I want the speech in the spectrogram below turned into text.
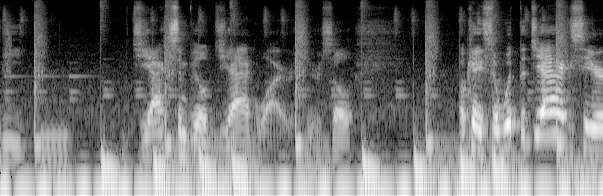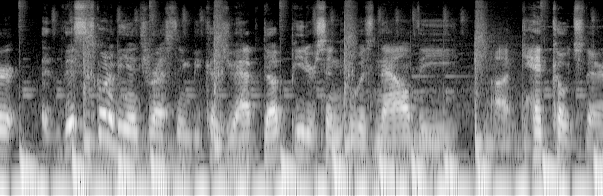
the Jacksonville Jaguars here. So, okay, so with the Jags here, this is going to be interesting because you have Doug Pederson, who is now the uh, head coach there.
